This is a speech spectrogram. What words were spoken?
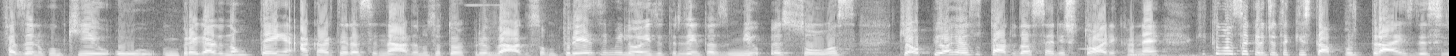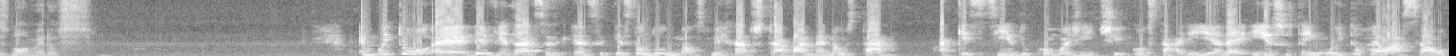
fazendo com que o empregado não tenha a carteira assinada no setor privado. São 13 milhões e 300 mil pessoas, que é o pior resultado da série histórica, né? O que, que você acredita que está por trás desses números? É muito, é, devido a essa, essa questão do nosso mercado de trabalho, né, não estar aquecido como a gente gostaria, né? E isso tem muito relação,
